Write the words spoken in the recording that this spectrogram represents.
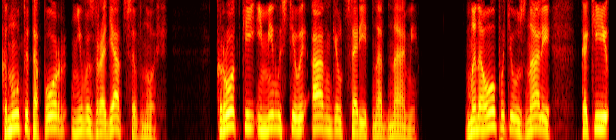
кнут и топор не возродятся вновь. Кроткий и милостивый ангел царит над нами. Мы на опыте узнали, какие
